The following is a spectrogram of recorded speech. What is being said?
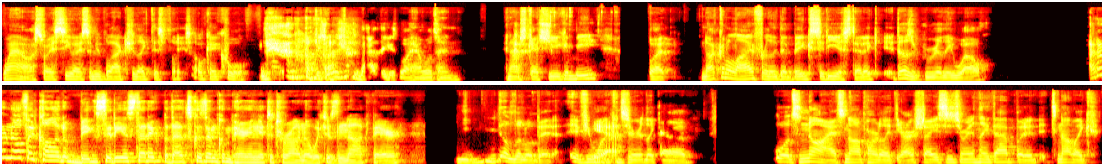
wow. So I see why some people actually like this place. Okay, cool. Because you always hear the bad things about Hamilton and how sketchy it can be, but not gonna lie, for like the big city aesthetic, it does really well. I don't know if I'd call it a big city aesthetic, but that's because I'm comparing it to Toronto, which is not fair. A little bit, if you want Yeah. to consider it like a. Well, it's not. It's not part of like the archdiocese or anything like that, but it, it's not like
